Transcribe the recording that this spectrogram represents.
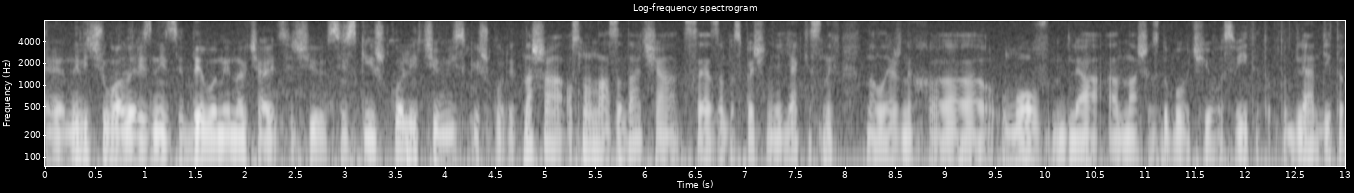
е, не відчували різниці, де вони навчаються, чи в сільській школі, чи в міській школі. Наша основна задача це забезпечення якісних належних е, умов для наших здобувачів освіти, тобто для діто-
